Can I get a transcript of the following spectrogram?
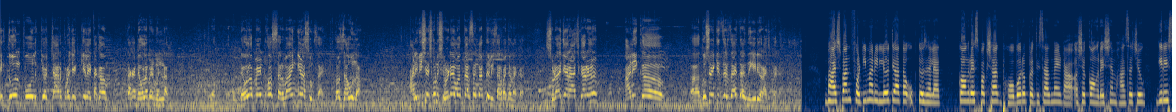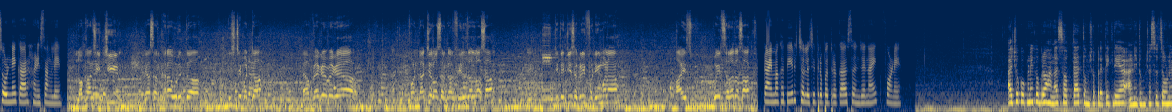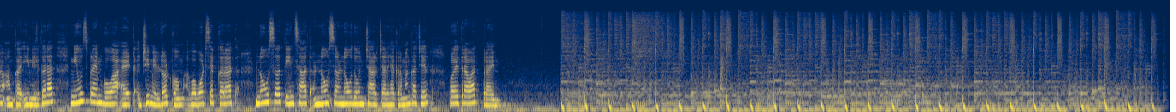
एक दोन पूल किंवा चार प्रोजेक्ट केले ताका ताका डेव्हलपमेंट म्हणनात डेव्हलपमेंट हो सर्वांगीण आसूंक जाय तो जावूं ना आणि विशेष करून शिरोड्या मतदारसंघात तर विचारपाचें नाका. सुडाचें राजकारण आनीक दुसरें कितें जर जायत जाल्यार नेगेटीव राजकारण. भाजपान फटी मारिल्ल्यो त्यो आतां उक्त्यो जाल्यात काँग्रेस पक्षाक भोव बरो प्रतिसाद मेळटा अशें काँग्रेसचे महासचिव गिरीश सोडणेकार हांणी सांगलें. लोकांची चीड ह्या सरकारा विरुद्ध दिश्टी पडटा ह्या वेगळ्या वेगळ्या फंडाचेर हो सरकार फेल जाल्लो आसा. जी तेची सगळी फटिंगपणां आयज वयर सरत आसा. प्रायमा खातीर चलचित्र पत्रकार संजय नायक फोणे आयच्यो कोंकणी खबरो हांगा सोंपतात. तुमच्यो प्रतिक्रिया आनी तुमच्यो सुचोवण्यो आमकां ईमेल करात. News prime Goa at gmail dot com वा व्हॉट्सॲप करात. णव स तीन सात णव स णव दोन चार चार ह्या क्रमांकाचेर पळयत रावात प्रायम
